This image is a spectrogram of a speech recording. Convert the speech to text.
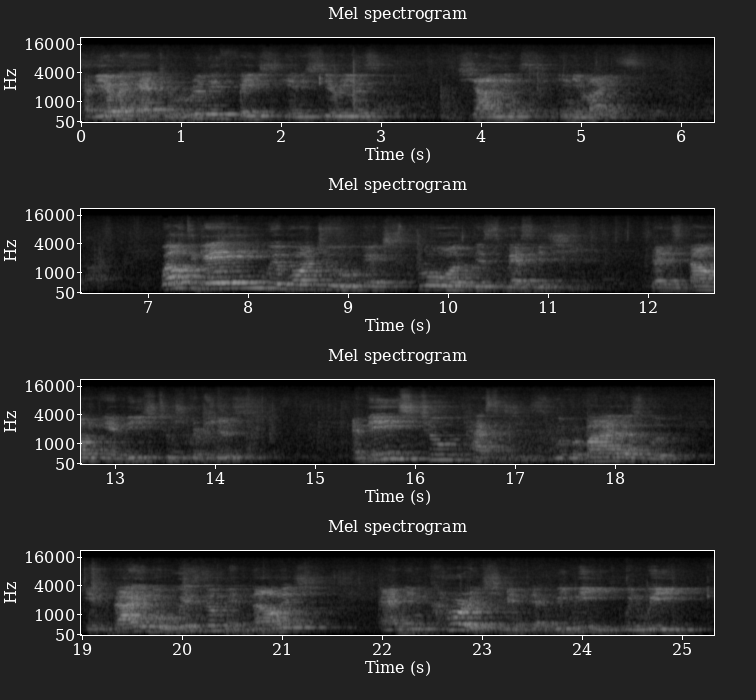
have you ever had to really face any serious giants in your life? Well, today we're going to explore this message that is found in these two scriptures. And these two passages will provide us with invaluable wisdom and knowledge and encouragement that we need when we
